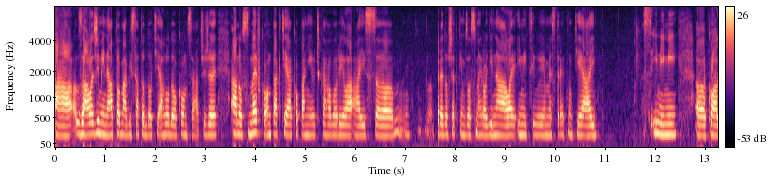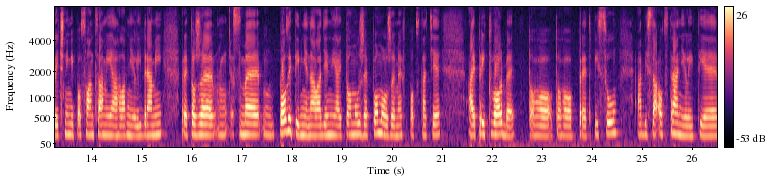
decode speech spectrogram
a záleží mi na tom, aby sa to dotiahlo do konca. Čiže áno, sme v kontakte, ako pani Evčka hovorila, aj s, predovšetkým zo Sme rodina, ale iniciujeme stretnutie aj s inými e, koaličnými poslancami a hlavne lídrami, pretože sme pozitívne naladení aj tomu, že pomôžeme v podstate aj pri tvorbe toho, toho predpisu, aby sa odstránili tie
